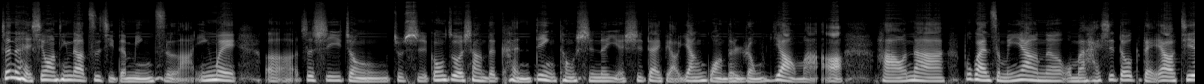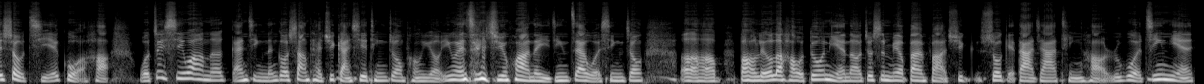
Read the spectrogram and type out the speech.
真的很希望听到自己的名字啦。因为呃，这是一种就是工作上的肯定，同时呢，也是代表央广的荣耀嘛啊！好，那不管怎么样呢，我们还是都得要接受结果哈。我最希望呢，赶紧能够上台去感谢听众朋友，因为这句话呢，已经在我心中呃。呃，保留了好多年呢，就是没有办法去说给大家听。哈，如果今年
